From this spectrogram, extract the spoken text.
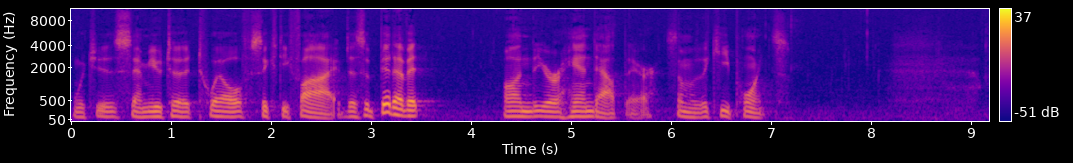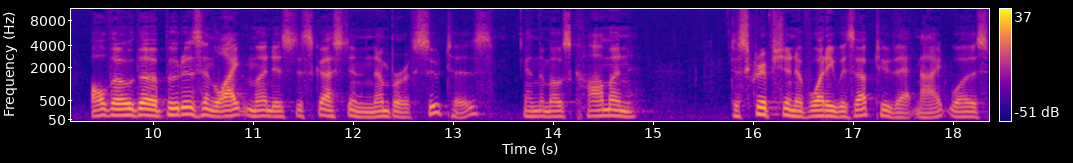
which is Samyutta 1265. There's a bit of it on your handout there, some of the key points. Although the Buddha's enlightenment is discussed in a number of suttas, and the most common description of what he was up to that night was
